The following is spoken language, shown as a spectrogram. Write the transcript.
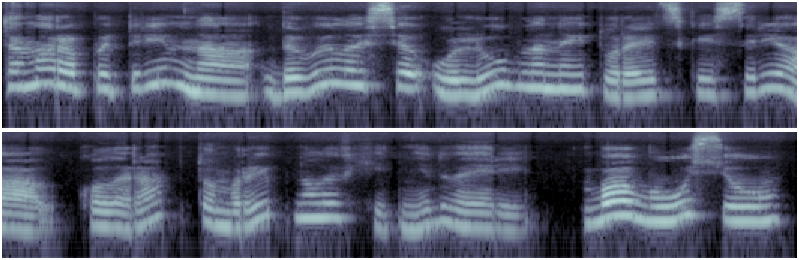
Тамара Петрівна дивилася улюблений турецький серіал, коли раптом рипнули вхідні двері. Бабусю,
